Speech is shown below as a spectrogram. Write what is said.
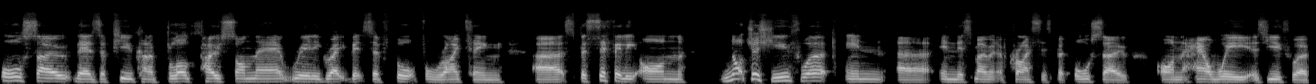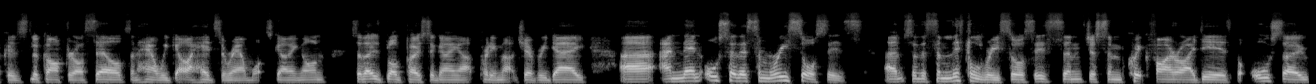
also, there's a few kind of blog posts on there, really great bits of thoughtful writing, uh, specifically on not just youth work in uh, in this moment of crisis, but also on how we as youth workers look after ourselves and how we get our heads around what's going on. So those blog posts are going up pretty much every day. Uh, and then also there's some resources. Um, so there's some little resources, some just some quick fire ideas, but also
